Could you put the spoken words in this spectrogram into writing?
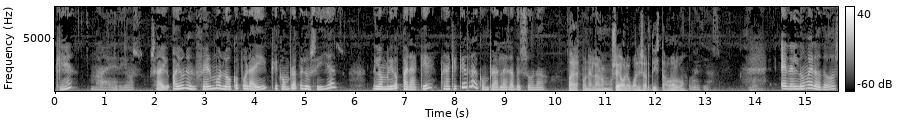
¿qué? Madre de Dios. O sea, hay, hay un enfermo loco por ahí que compra pelusillas del ombligo. ¿Para qué? ¿Para qué querrá comprarla esa persona? Para exponerla en un museo, al igual es artista o algo. Ay, Dios. En el número 2,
